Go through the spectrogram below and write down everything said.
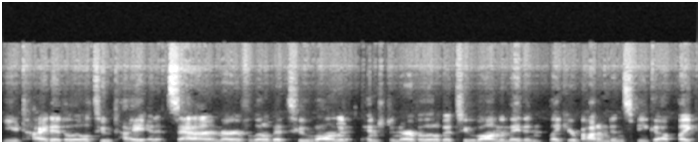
you tied it a little too tight and it sat on a nerve a little bit too long and it pinched a nerve a little bit too long and they didn't, like, your bottom didn't speak up. Like,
